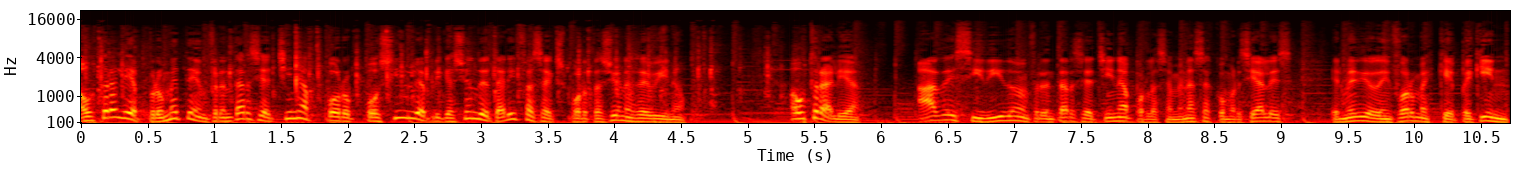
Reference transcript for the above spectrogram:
Australia promete enfrentarse a China por posible aplicación de tarifas a exportaciones de vino. Australia ha decidido enfrentarse a China por las amenazas comerciales en medio de informes que Pekín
